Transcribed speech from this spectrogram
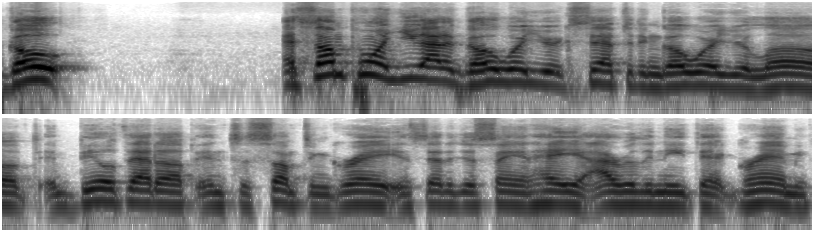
go. At some point, you got to go where you're accepted and go where you're loved and build that up into something great instead of just saying, "Hey, I really need that Grammy."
